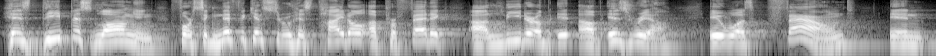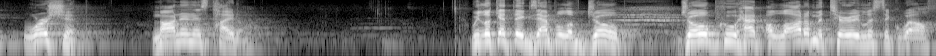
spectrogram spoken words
His deepest longing for significance through his title of prophetic uh, leader of, of Israel, it was found in worship, not in his title. We look at the example of Job. Job, who had a lot of materialistic wealth,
